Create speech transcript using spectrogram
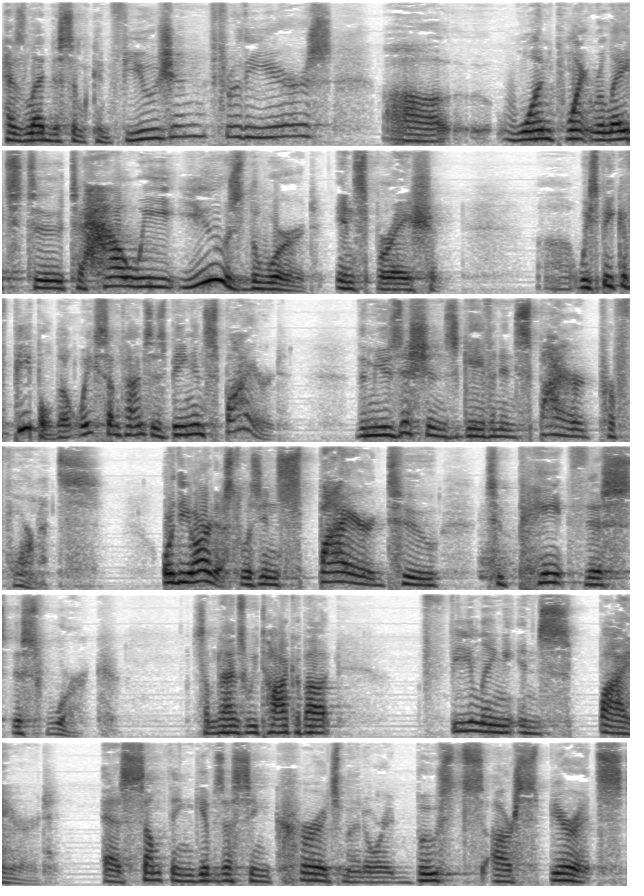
has led to some confusion through the years. Uh, one point relates to, to how we use the word inspiration. Uh, we speak of people, don't we, sometimes as being inspired. The musicians gave an inspired performance, or the artist was inspired to, to paint this, this work. Sometimes we talk about feeling inspired as something gives us encouragement or it boosts our spirits.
